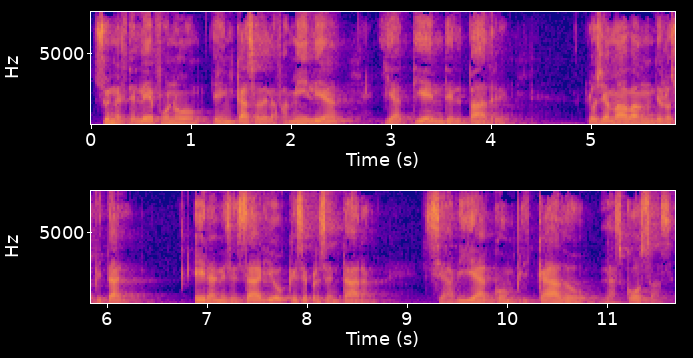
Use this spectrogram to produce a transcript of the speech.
Suena el teléfono en casa de la familia y atiende el padre. Los llamaban del hospital. Era necesario que se presentaran. Se había complicado las cosas.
